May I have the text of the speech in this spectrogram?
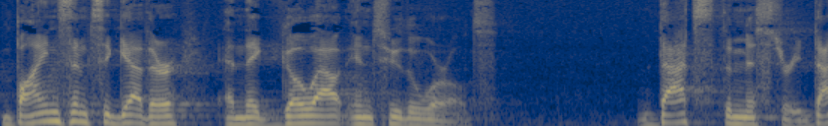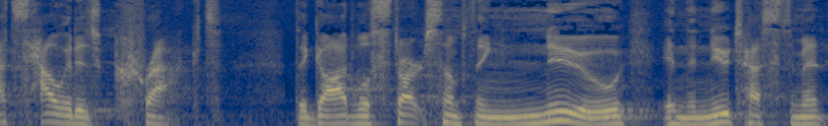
binds them together, and they go out into the world. That's the mystery. That's how it is cracked that God will start something new in the New Testament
